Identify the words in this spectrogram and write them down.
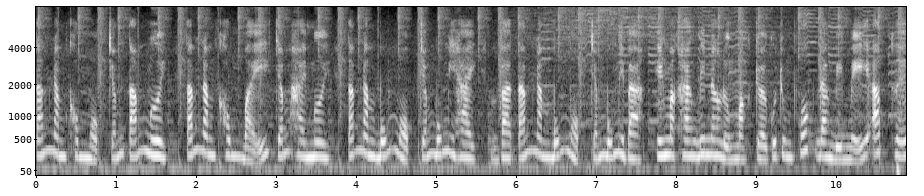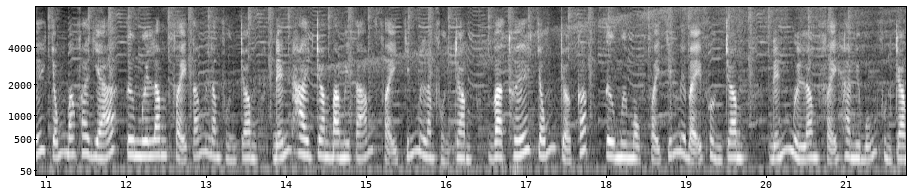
8501.80, 8507.20, 8541.42 và 8541.43. Hiện mặt hàng pin năng lượng mặt trời của Trung Quốc đang bị Mỹ áp thuế chống bán phá giá từ 15,85% đến 238,95% và thuế chống trợ cấp từ 11,97% đến 15,24%.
